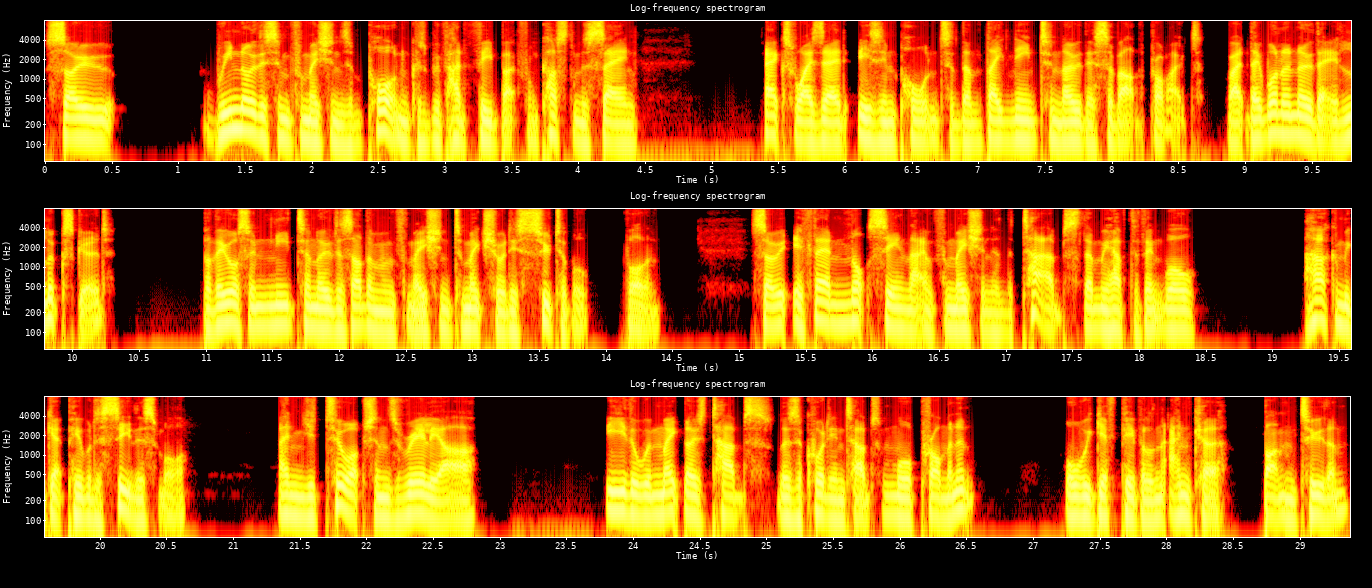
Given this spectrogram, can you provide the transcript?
So we know this information is important because we've had feedback from customers saying XYZ is important to them. They need to know this about the product, right? They want to know that it looks good, but they also need to know this other information to make sure it is suitable for them. So if they're not seeing that information in the tabs, then we have to think, well, how can we get people to see this more? And your two options really are either we make those tabs, those accordion tabs, more prominent, or we give people an anchor button to them,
